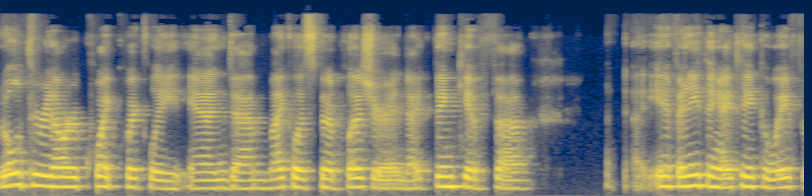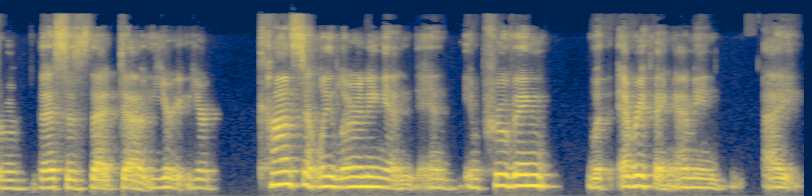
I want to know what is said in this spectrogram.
rolled through an hour quite quickly, and um, Michael, it's been a pleasure. And I think if uh, if anything I take away from this is that uh, you're you're constantly learning and and improving with everything. I mean, I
